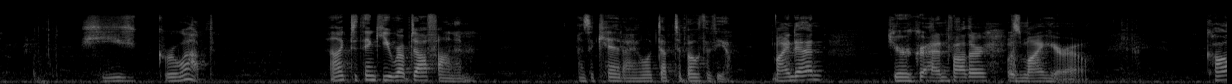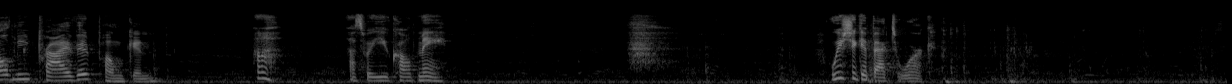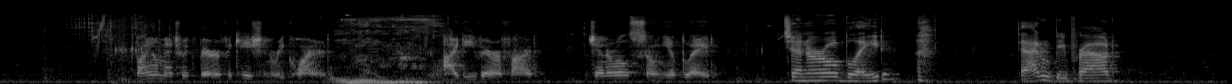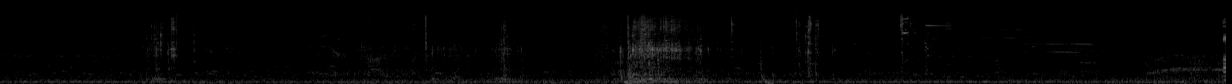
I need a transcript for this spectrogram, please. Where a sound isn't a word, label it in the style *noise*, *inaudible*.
He grew up. I like to think you rubbed off on him. As a kid, I looked up to both of you. My dad, your grandfather, was my hero. Called me Private Pumpkin. That's what you called me. We should get back to work. Biometric verification required. ID verified. General Sonya Blade. General Blade? *laughs* Dad would be proud.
